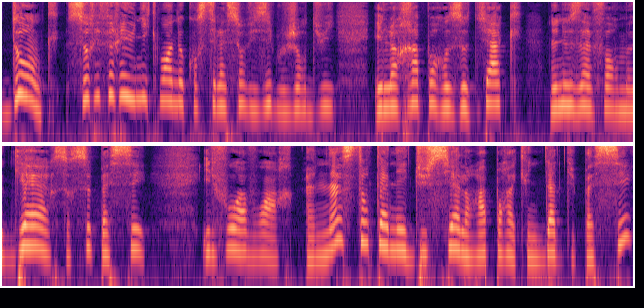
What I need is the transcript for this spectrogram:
Donc, se référer uniquement à nos constellations visibles aujourd'hui et leur rapport au zodiaque ne nous informe guère sur ce passé. Il faut avoir un instantané du ciel en rapport avec une date du passé,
